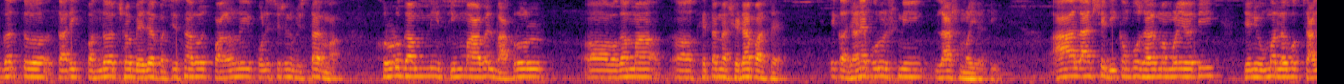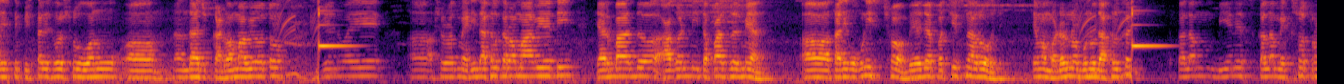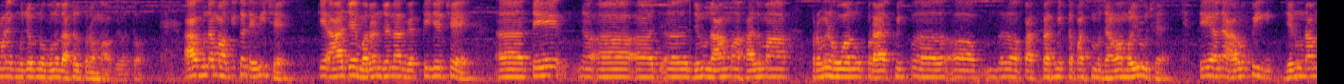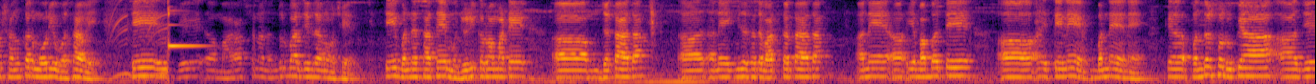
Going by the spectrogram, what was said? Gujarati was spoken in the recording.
ગત તારીખ પંદર છ બે હજાર પચીસના રોજ પાલોની પોલીસ સ્ટેશન વિસ્તારમાં ખરોડ ગામની સીમમાં આવેલ બાકરોલ વગામાં ખેતરના શેઢા પાસે એક અજાણ્યા પુરુષની લાશ મળી હતી. આ લાશ છે ડિકમ્પોઝ હાલતમાં મળી હતી, જેની ઉંમર લગભગ ચાલીસથી પિસ્તાલીસ વર્ષ હોવાનું અંદાજ કાઢવામાં આવ્યો હતો. જે અન્વયે શરૂઆતમાં એડી દાખલ કરવામાં આવી હતી. ત્યારબાદ આગળની તપાસ દરમિયાન તારીખ ઓગણીસ છ બે હજાર પચીસના રોજ તેમાં મર્ડરનો ગુનો દાખલ કરી, કલમ બીએનએસ કલમ એકસો ત્રણ એક મુજબનો ગુનો દાખલ કરવામાં આવ્યો હતો. આ ગુનામાં હકીકત એવી છે કે આ જે મરણ જનાર વ્યક્તિ જે છે તે જેનું નામ હાલમાં પ્રવીણ હોવાનું પ્રાથમિક પ્રાથમિક તપાસમાં જાણવા મળ્યું છે. તે અને આરોપી, જેનું નામ શંકર મૌર્ય વસાવે, તે જે મહારાષ્ટ્રના નંદુરબાર જિલ્લાનો છે, તે બંને સાથે મજૂરી કરવા માટે જતા હતા અને એકબીજા સાથે વાત કરતા હતા. અને એ બાબતે તેને બંનેને કે પંદરસો રૂપિયા જે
